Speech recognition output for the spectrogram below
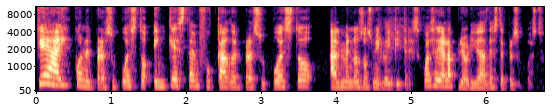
¿Qué hay con el presupuesto? ¿En qué está enfocado el presupuesto al menos 2023? ¿Cuál sería la prioridad de este presupuesto?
